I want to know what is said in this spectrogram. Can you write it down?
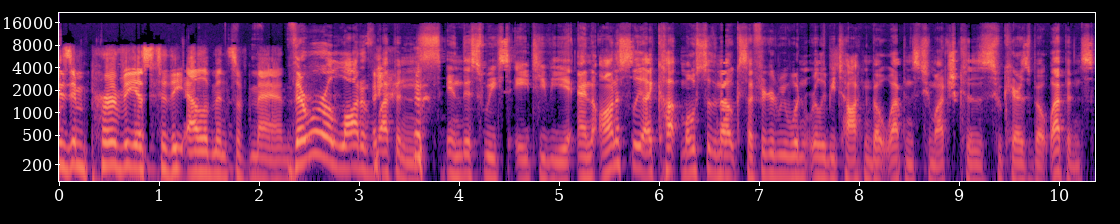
is impervious to the elements of man. There were a lot of weapons in this week's ATV, and honestly, I cut most of them out because I figured we wouldn't really be talking about weapons too much. Because who cares about weapons?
